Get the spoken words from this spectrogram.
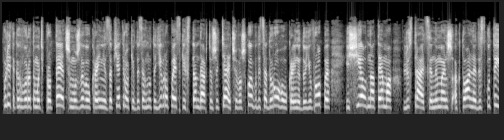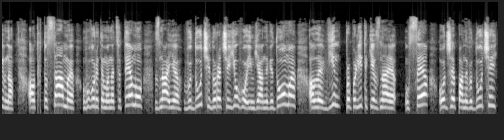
Політики говоритимуть про те, чи можливо Україні за 5 років досягнути європейських стандартів життя, і чи важкою буде ця дорога України до Європи. І ще одна тема люстрація, не менш актуальна і дискутивна. А от хто саме говоритиме на цю тему, знає ведучий. До речі, його ім'я невідоме, але він про політиків знає усе. Отже, пане ведучий,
